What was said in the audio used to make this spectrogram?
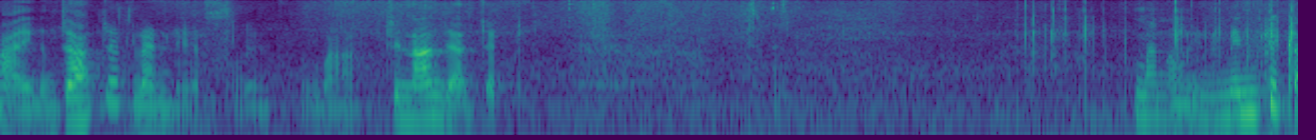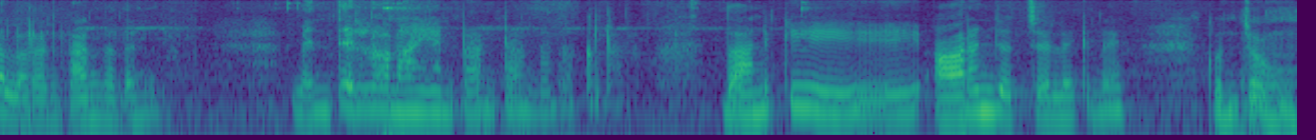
హాయిగా జార్జెట్లు అండి అసలు. బాగా చిన్న జార్జెట్. మనం ఇది మెంతి కలర్ అంటాం కదండి మెంతెల్లోనా ఏంట అంటాం కదా కలర్. దానికి ఆరెంజ్ వచ్చేలేకనే కొంచెం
